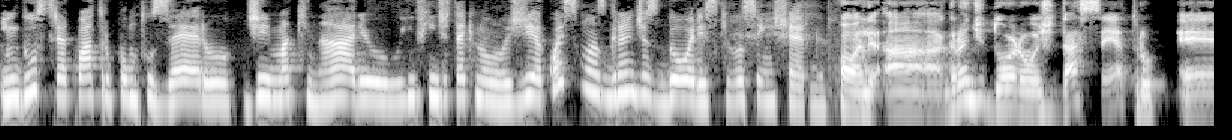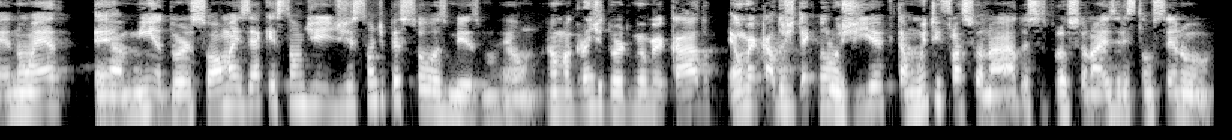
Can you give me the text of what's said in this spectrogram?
indústria 4.0, de maquinário, enfim, de tecnologia, quais são as grandes dores que você enxerga? Olha, a, grande dor hoje da Cetro é, não é é a minha dor só, mas é a questão de, de gestão de pessoas mesmo. É, um, é, uma grande dor do meu mercado. É um mercado de tecnologia que está muito inflacionado. Esses profissionais eles estão sendo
